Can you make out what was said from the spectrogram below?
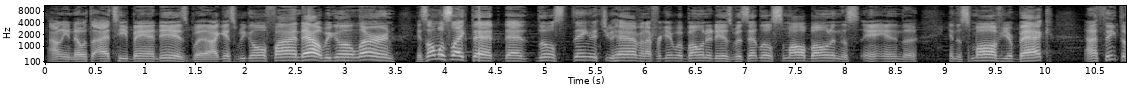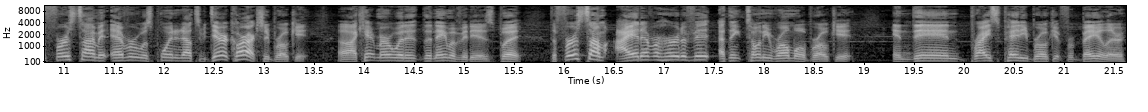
I don't even know what the IT band is, but I guess we're going to find out. We're going to learn. It's almost like that, that little thing that you have, and I forget what bone it is, but it's that little small bone in the, in the, in the small of your back. And I think the first time it ever was pointed out to me, Derek Carr actually broke it. Uh, I can't remember what it, the name of it is, but the first time I had ever heard of it, I think Tony Romo broke it, and then Bryce Petty broke it for Baylor.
